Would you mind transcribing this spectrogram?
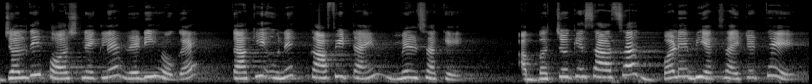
जल्दी पहुँचने के लिए रेडी हो गए ताकि उन्हें काफ़ी टाइम मिल सके। अब बच्चों के साथ साथ बड़े भी एक्साइटेड थे।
